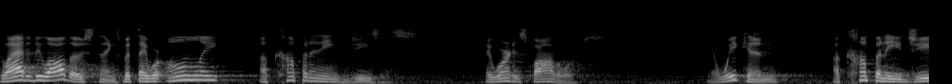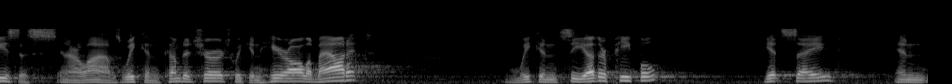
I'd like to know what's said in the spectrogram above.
glad to do all those things, but they were only accompanying Jesus. They weren't his followers. And we can accompany Jesus in our lives. We can come to church, we can hear all about it, we can see other people get saved and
